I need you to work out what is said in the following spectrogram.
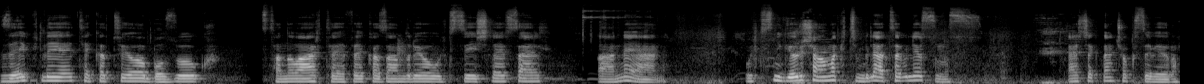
Zevkli, tek atıyor, bozuk. Stun'ı var, TF kazandırıyor, ultisi işlevsel. Daha ne yani? Ultisini görüş almak için bile atabiliyorsunuz. Gerçekten çok seviyorum.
